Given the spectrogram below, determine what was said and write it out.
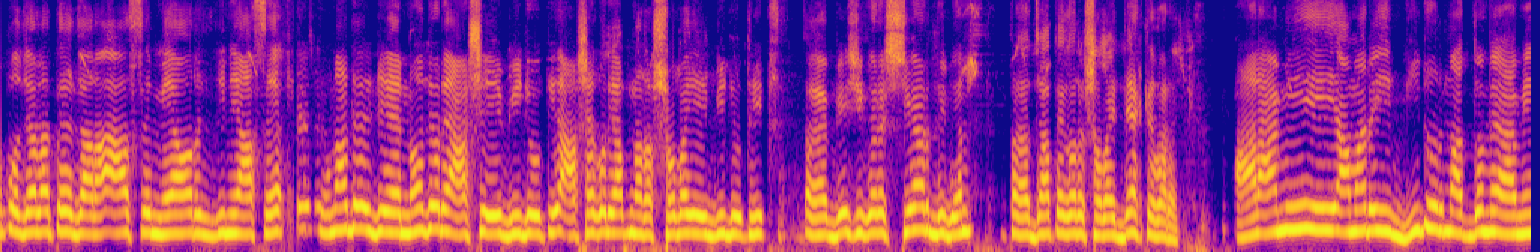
উপজেলাতে যারা আছে মেয়র যিনি আছে ওনাদের যে নজরে আসে এই ভিডিওটি, আশা করি আপনারা সবাই এই ভিডিওটি বেশি করে শেয়ার দিবেন যাতে করে সবাই দেখতে পারে। আর আমি আমার এই ভিডিওর মাধ্যমে আমি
